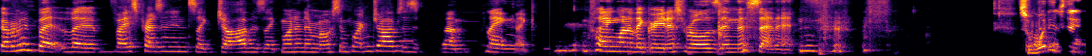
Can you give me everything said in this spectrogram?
government but the vice president's like job is like one of their most important jobs is um, playing like playing one of the greatest roles in the Senate. so what is that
